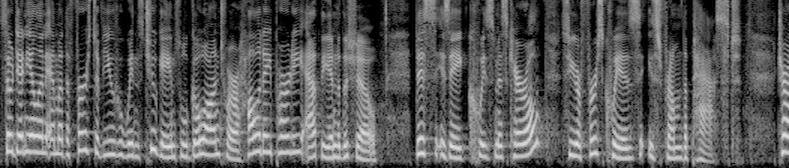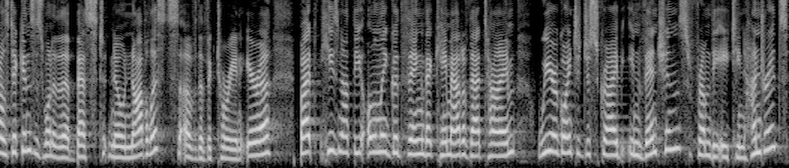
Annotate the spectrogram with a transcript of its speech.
So, Danielle and Emma, the first of you who wins two games will go on to our holiday party at the end of the show. This is a Quizmas Carol, so your first quiz is from the past. Charles Dickens is one of the best known novelists of the Victorian era, but he's not the only good thing that came out of that time. We are going to describe inventions from the 1800s.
